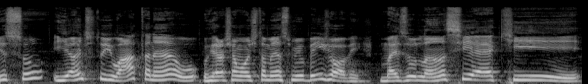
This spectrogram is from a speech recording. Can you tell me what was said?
isso. E antes do Iwata, né, o, o Hiroshi Yamauchi também assumiu bem jovem. Mas o lance é que...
